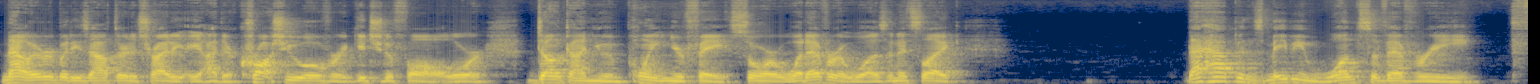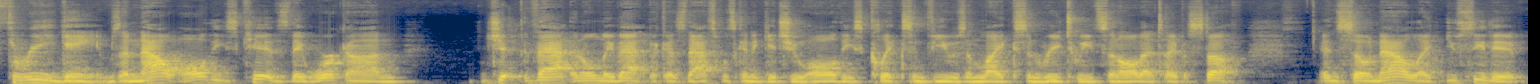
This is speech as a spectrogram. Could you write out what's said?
now everybody's out there to try to either cross you over and get you to fall or dunk on you and point in your face or whatever it was and it's like that happens maybe once of every 3 games and now all these kids they work on that and only that because that's what's going to get you all these clicks and views and likes and retweets and all that type of stuff. And so now like you see the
